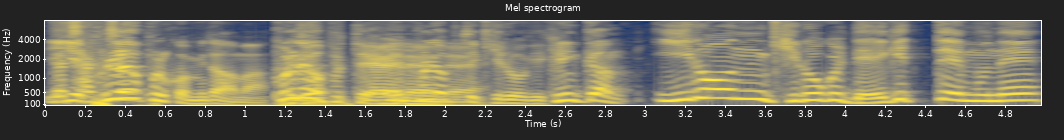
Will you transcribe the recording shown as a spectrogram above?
이게 그러니까 플레이오프일 겁니다 아마. 플레이오프? 때 네네네. 플레이오프 때 기록이. 그러니까 이런 기록을 내기 때문에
